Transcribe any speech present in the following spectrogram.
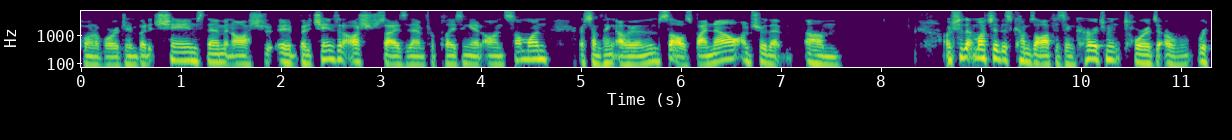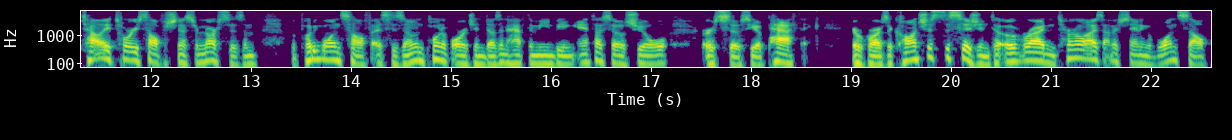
point of origin, but it shames them and ostr- eh, but it shames and ostracizes them for placing it on someone or something other than themselves. By now, I'm sure that um, I'm sure that much of this comes off as encouragement towards a retaliatory selfishness or narcissism, but putting oneself as his own point of origin doesn't have to mean being antisocial or sociopathic. It requires a conscious decision to override internalized understanding of oneself,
